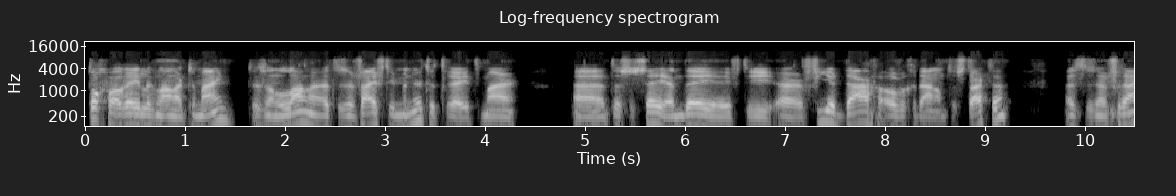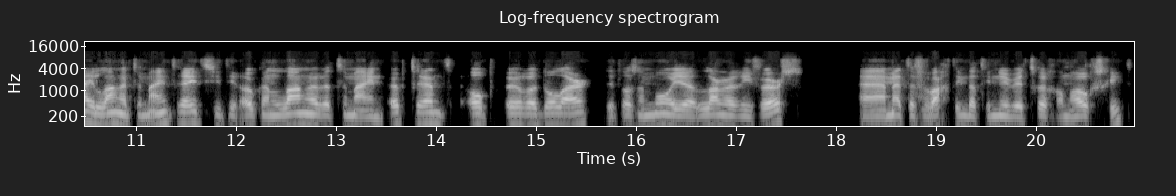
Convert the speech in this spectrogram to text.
toch wel redelijk langer termijn. Het is een lange, het is een 15 minuten trade, maar uh, tussen C en D heeft hij er vier dagen over gedaan om te starten. Dus het is een vrij lange termijn trade. Je ziet hier ook een langere termijn uptrend op euro-dollar. Dit was een mooie lange reverse. Uh, met de verwachting dat hij nu weer terug omhoog schiet.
